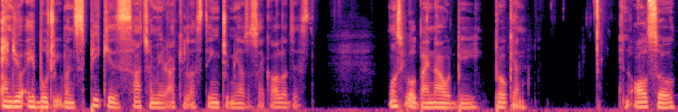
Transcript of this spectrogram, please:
and you're able to even speak is such a miraculous thing to me as a psychologist. Most people by now would be broken. And also,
